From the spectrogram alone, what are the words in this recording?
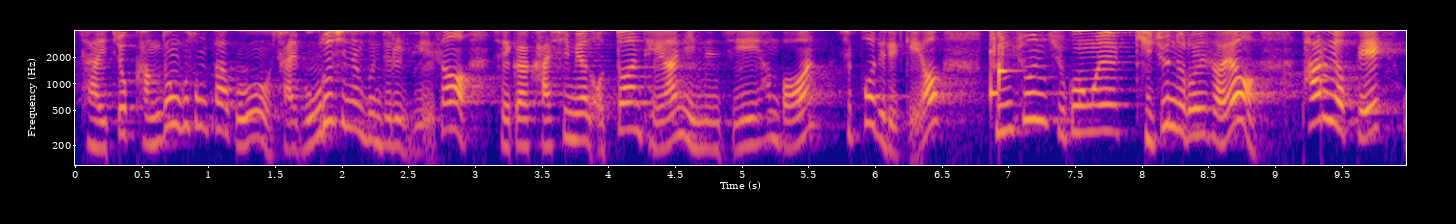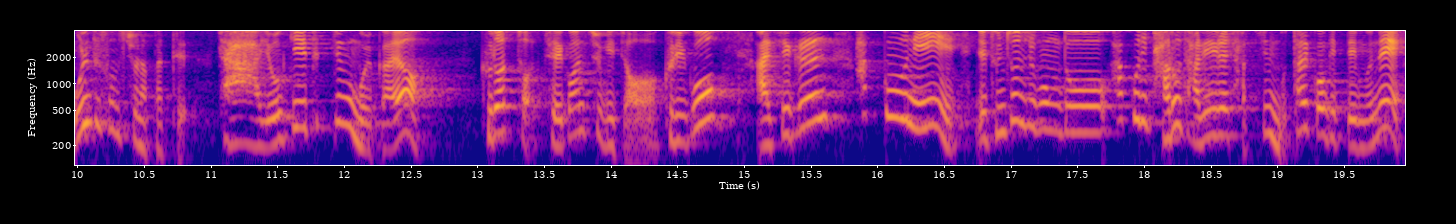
자, 이쪽 강동구 송파구 잘 모르시는 분들을 위해서 제가 가시면 어떠한 대안이 있는지 한번 짚어드릴게요. 둔촌 주공을 기준으로 해서요. 바로 옆에 올림픽 선수촌 아파트. 자, 여기의 특징은 뭘까요? 그렇죠. 재건축이죠. 그리고 아직은 학군이 이제 둔촌주공도 학군이 바로 다리를 잡진 못할 거기 때문에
